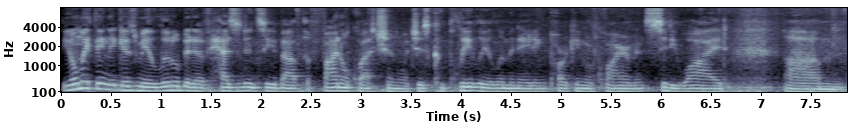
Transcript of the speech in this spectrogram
The only thing that gives me a little bit of hesitancy about the final question, which is completely eliminating parking requirements citywide, um,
